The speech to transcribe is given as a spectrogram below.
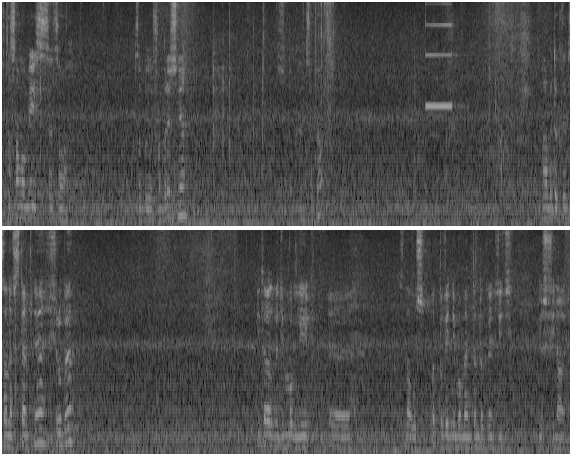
w to samo miejsce, co, co były fabrycznie. Jeszcze dokręcę to. Mamy dokręcone wstępnie śruby. I teraz będziemy mogli yy, znowuż odpowiednim momentem dokręcić już finalnie.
